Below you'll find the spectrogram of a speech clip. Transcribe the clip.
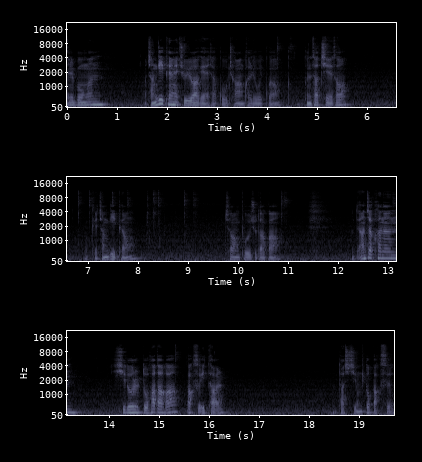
일봉은 장기 입형에 주요하게 자꾸 저항 걸리고 있고요. 근사치에서 이렇게 장기 입형 저항 보여주다가 그때 안착하는 시도를 또 하다가 박스 이탈. 다시 지금 또 박스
